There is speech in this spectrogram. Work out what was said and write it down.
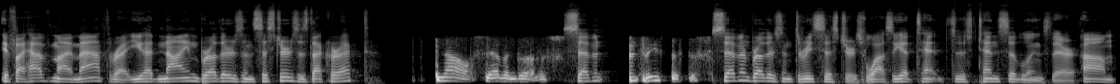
if I have my math right, you had nine brothers and sisters. Is that correct? No, seven brothers. Seven. Three sisters. Seven brothers and three sisters. Wow. So you had ten. There's ten siblings there. Um,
